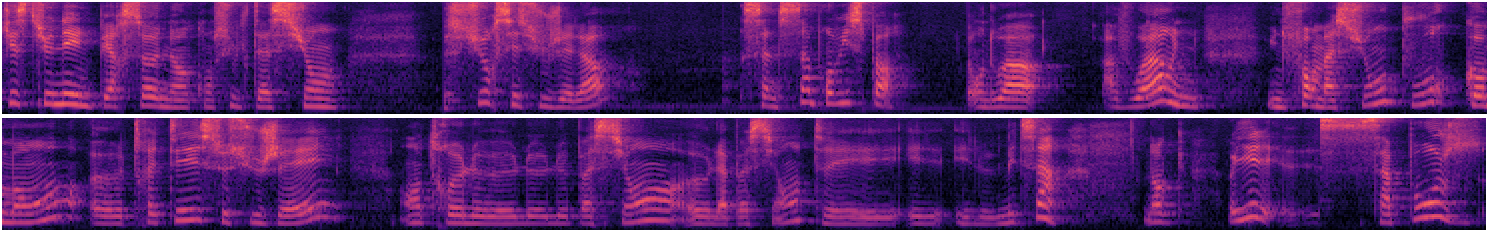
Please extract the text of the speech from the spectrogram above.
Questionner une personne en consultation sur ces sujets-là, ça ne s'improvise pas. On doit avoir une, formation pour comment euh, traiter ce sujet entre le, patient, la patiente et, et, le médecin. Donc, vous voyez, ça pose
